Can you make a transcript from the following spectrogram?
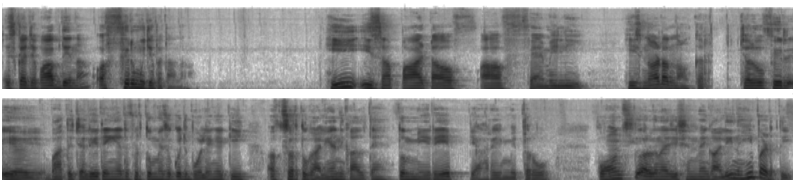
इसका जवाब देना और फिर मुझे बताना। He is a part of a family he is not a नौकर चलो फिर बातें चली रही हैं तो फिर तुम में से कुछ बोलेंगे कि अक्सर तो गालियाँ निकालते हैं। तो मेरे प्यारे मित्रों, कौन सी ऑर्गेनाइजेशन में गाली नहीं पड़ती?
